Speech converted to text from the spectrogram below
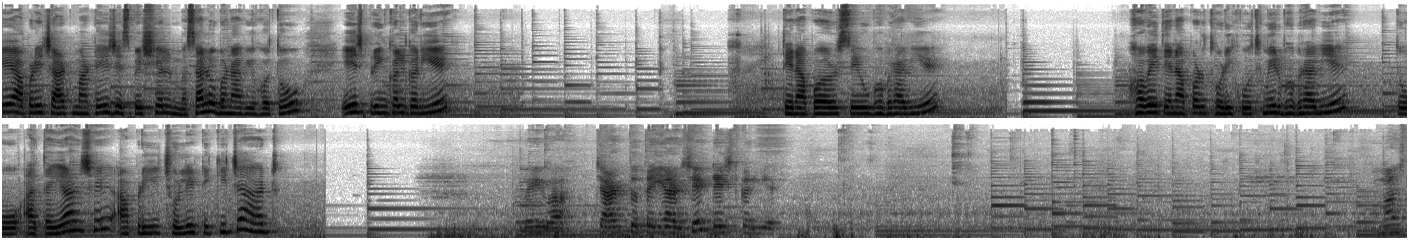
એ આપણે ચાટ માટે જે સ્પેશિયલ મસાલો બનાવ્યો હતો, એ સ્પ્રિંકલ કરીએ. તેના પર સેવ ભભરાવીએ. હવે તેના પર થોડી કોથમીર ભભરાવીએ. તો આ તૈયાર છે આપણી છોલે ટીકી ચાટ. ભાઈ વાહ, ચાટ તો તૈયાર છે, ટેસ્ટ કરીએ. મસ્ત,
